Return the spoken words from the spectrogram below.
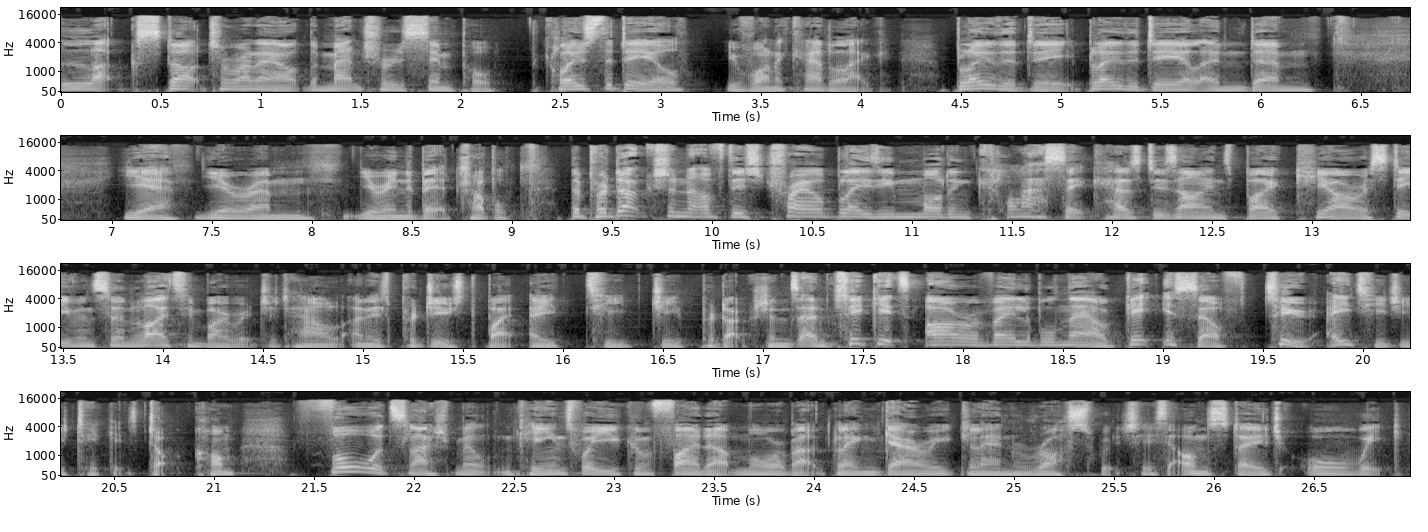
luck start to run out, the mantra is simple. Close the deal, you've won a Cadillac. Blow the deal, blow the deal, and um, yeah, you're um you're in a bit of trouble. The production of this trailblazing modern classic has designs by Chiara Stephenson, lighting by Richard Howell, and is produced by ATG Productions. And tickets are available now. Get yourself to atgtickets.com forward slash Milton Keynes, where you can find out more about Glengarry Glen Ross, which is on stage all week.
